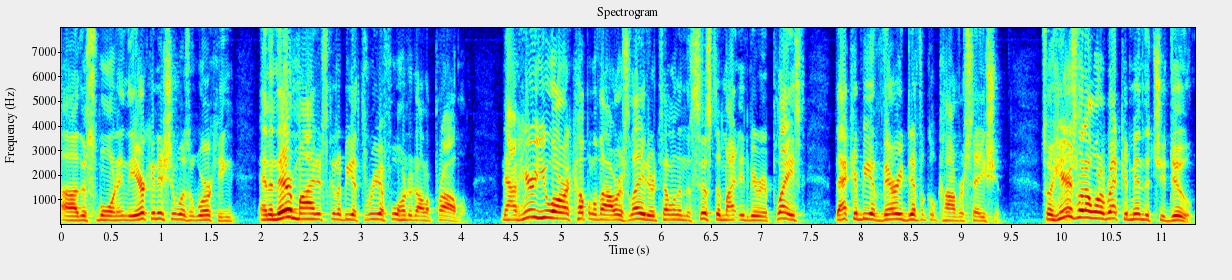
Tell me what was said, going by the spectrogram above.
uh, this morning, the air conditioner wasn't working, and in their mind, it's going to be a three or four hundred dollar problem. Now, here you are a couple of hours later telling them the system might need to be replaced. That could be a very difficult conversation. So here's what I want to recommend that you do.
